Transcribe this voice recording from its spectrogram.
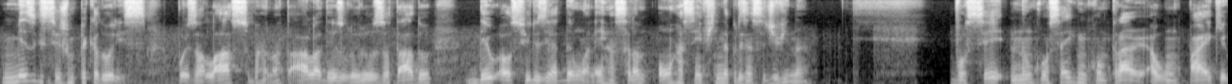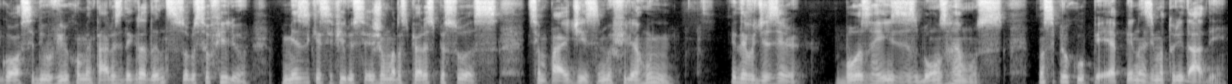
mesmo que sejam pecadores, pois Allah subhanahu wa ta'ala, Deus glorioso exaltado, deu aos filhos de Adão, salam, honra sem fim na presença divina. Você não consegue encontrar algum pai que goste de ouvir comentários degradantes sobre seu filho, mesmo que esse filho seja uma das piores pessoas. Se um pai diz: Meu filho é ruim, eu devo dizer: Boas raízes, bons ramos. Não se preocupe, é apenas imaturidade.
